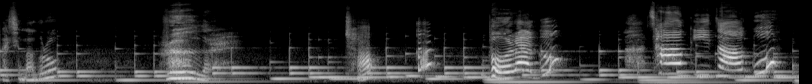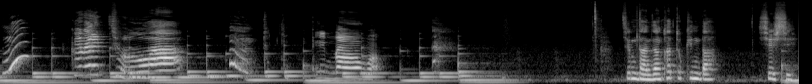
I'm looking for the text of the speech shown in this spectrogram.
마지막으로 ruler 잡? 뭐라고? 사귀자고? 응? 그래 좋아 이나와 지금 당장 카톡 킨다 실시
